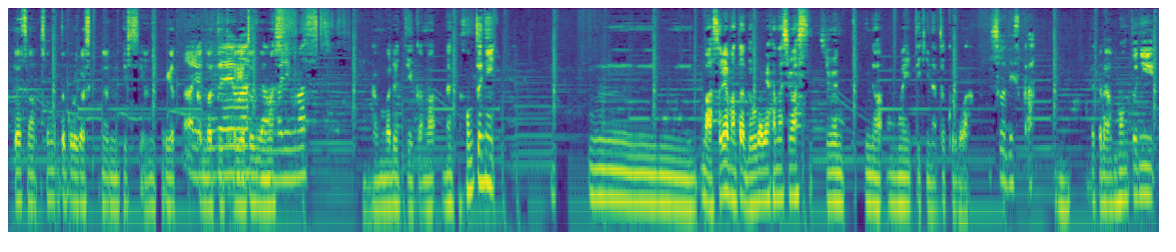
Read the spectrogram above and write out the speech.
お父さん、そんなところが好きなんですよね。ありがとう。頑張っていてありがとうございます。頑張ります。頑張るっていうか、まあ、なんか本当に、うーん、まあ、それはまた動画で話します。自分的な思い的なところは。そうですか。うん。だから本当に、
